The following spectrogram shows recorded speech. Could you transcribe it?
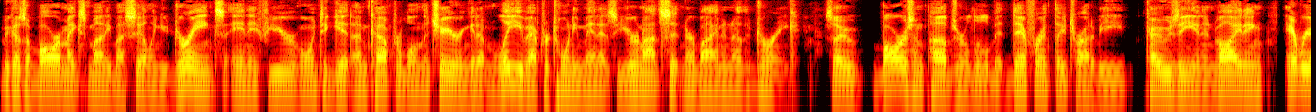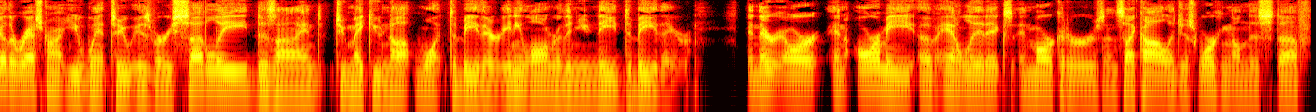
because a bar makes money by selling you drinks. And if you're going to get uncomfortable in the chair and get up and leave after 20 minutes, you're not sitting there buying another drink. So bars and pubs are a little bit different. They try to be cozy and inviting. Every other restaurant you went to is very subtly designed to make you not want to be there any longer than you need to be there and there are an army of analytics and marketers and psychologists working on this stuff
